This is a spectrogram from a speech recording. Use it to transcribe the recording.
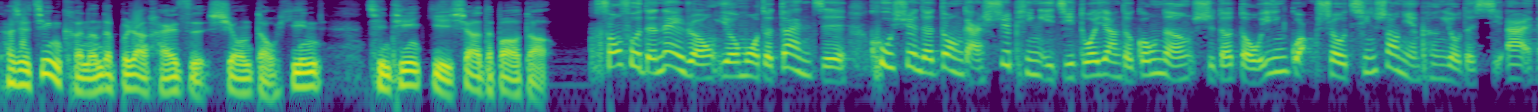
他是尽可能的不让孩子使用抖音。请听以下的报道。丰富的内容、幽默的段子、酷炫的动感视频以及多样的功能，使得抖音广受青少年朋友的喜爱。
